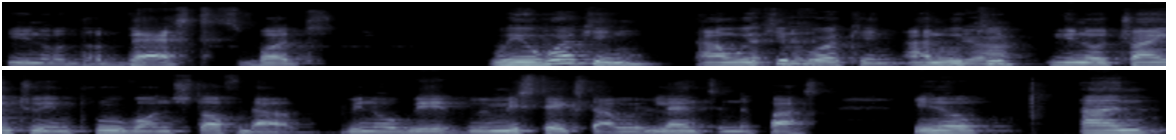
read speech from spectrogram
you know the best but we're working and we Definitely. keep working and we, keep you know trying to improve on stuff that you know we, we mistakes that we learned in the past you know and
